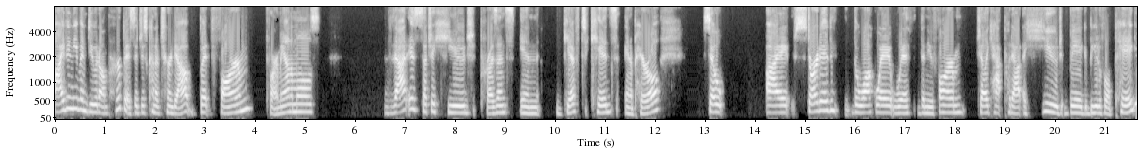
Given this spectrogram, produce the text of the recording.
I didn't even do it on purpose. It just kind of turned out. But farm, farm animals, that is such a huge presence in gift kids and apparel. So I started the walkway with the new farm. Jellycat put out a huge, big, beautiful pig.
